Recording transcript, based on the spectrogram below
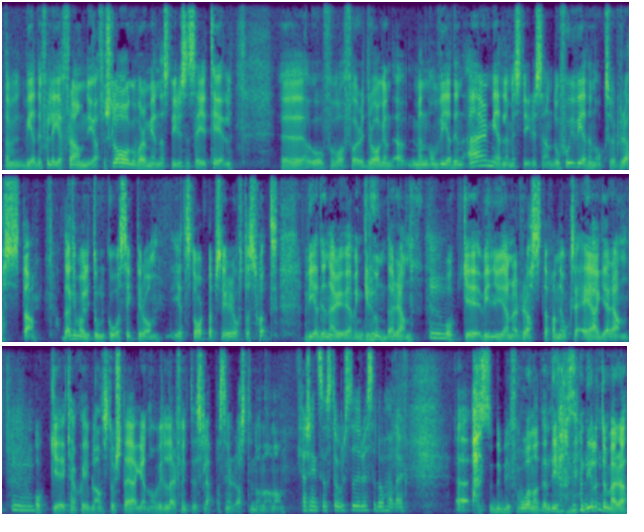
Utan vd får lägga fram nya förslag och vara med när styrelsen säger till eh, och få vara föredragande. Men om vdn är medlem i styrelsen då får ju vdn också rösta. Och där kan man ha lite olika åsikter om. I ett startup så är det ofta så att vdn är ju även grundaren och eh, vill ju gärna rösta för han är också ägaren och eh, kanske ibland största ägaren och vill därför inte släppa sin röst till någon annan. Kanske inte så stor styrelse då heller. Eh, Alltså du blir förvånad. En del, en del av de här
